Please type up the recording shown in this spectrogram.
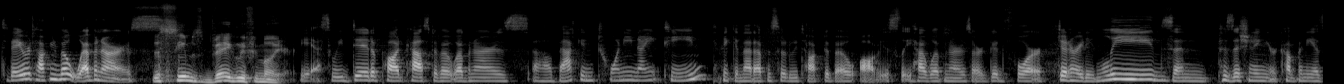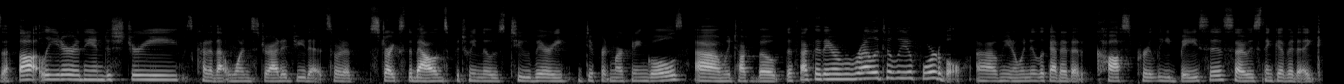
Today we're talking about webinars. This seems vaguely familiar. Yes, we did a podcast about webinars uh, back in 2019. I think in that episode we talked about obviously how webinars are good for generating leads and positioning your company as a thought leader in the industry. It's kind of that one strategy that sort of strikes the balance between those two very different marketing goals. Um, we talked about the fact that they are relatively affordable. Um, you know, when you look at it at a cost per lead basis, I always think of it like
